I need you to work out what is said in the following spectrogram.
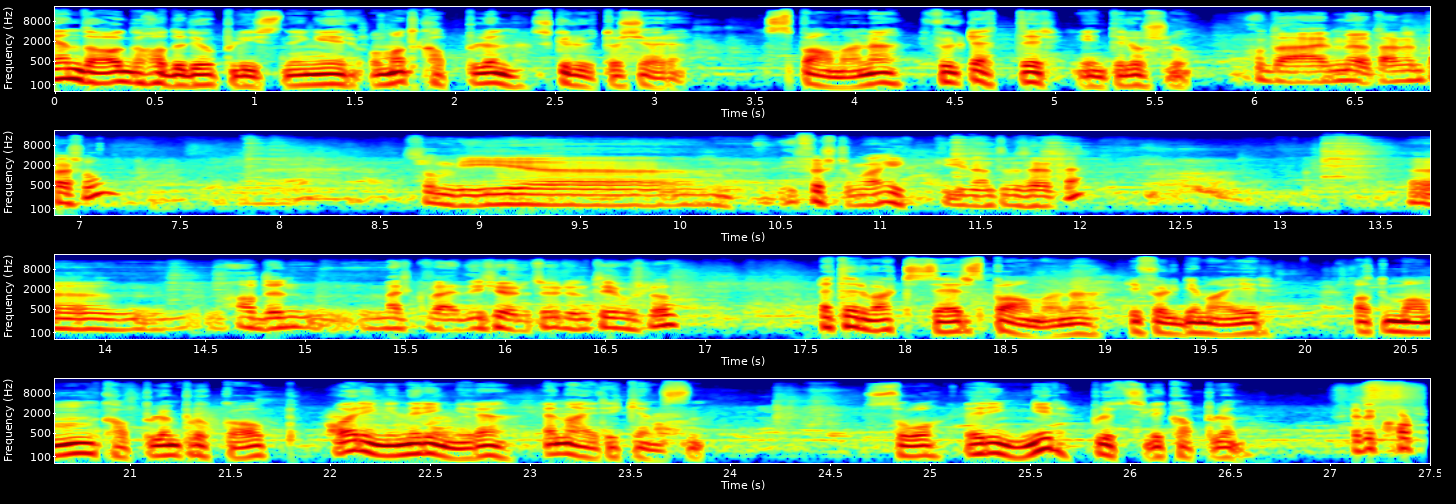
En dag hadde de opplysninger om at Cappelen skulle ut og kjøre. Spanerne fulgte etter inn til Oslo. Og der møter han en person som vi eh, i første omgang ikke identifiserte. Eh, hadde en merkverdig kjøretur rundt i Oslo. Etter hvert ser spanerne, ifølge Meyer, at mannen Cappelen plukka opp, var ingen ringere enn Eirik Jensen. Så ringer plutselig Cappelen. Etter kort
